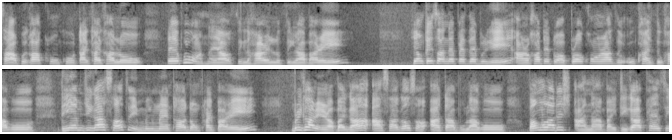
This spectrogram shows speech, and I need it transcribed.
စာအဖွေကခုံကိုတိုင်ခိုင်ခါလို့တဲဖွဲ့ဝင်2ယောက်သီလခါရလို့သိရပါတယ်ရောင်ကိစ္စနဲ့ပတ်သက်ပြီးအာရခတက်တော်ပရခွန်ရသူဥခိုင်သူခကို DMG ကစောသွေမိန်မန်ထော်တုံဖိုက်ပါတယ် ဘရိခရီရဘိုက်ကအာဆာကောက်ဆောင်အာတာဘူလာကိုဘင်္ဂလားဒေ့ရှ်အာနာဘိုက်တီကဖန်စီ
